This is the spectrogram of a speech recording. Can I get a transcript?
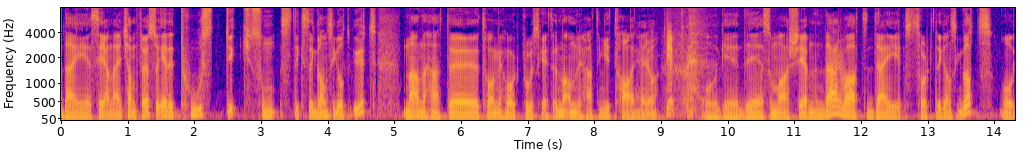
de seriene jeg kjenner for, så er det to stykk som stikker seg ganske godt ut. Den ene heter Tony Hawk Pro Skater, den andre heter Guitar Hero. Yep. Og eh, det som var skjebnen der, var at de solgte det ganske godt, og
